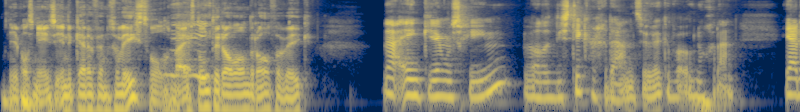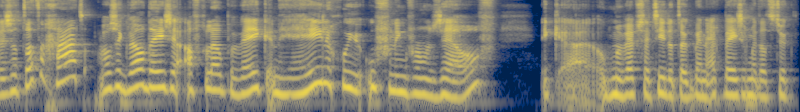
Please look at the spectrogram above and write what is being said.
Je was niet eens in de caravan geweest volgens mij. Stond hier al anderhalve week. Nou, één keer misschien. We hadden die sticker gedaan natuurlijk. Hebben we ook nog gedaan. Ja, dus wat dat er gaat, was ik wel deze afgelopen week een hele goede oefening voor mezelf. Ik, eh, op mijn website zie je dat ook. Ik ben echt bezig met dat stuk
